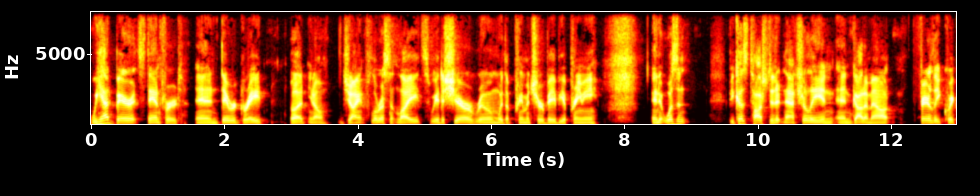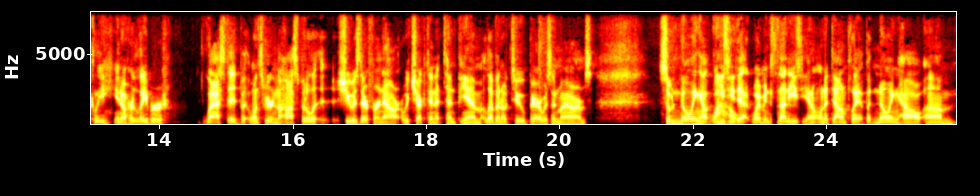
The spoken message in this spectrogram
we had Bear at Stanford and they were great, but you know, giant fluorescent lights. We had to share a room with a premature baby, a preemie. And it wasn't because Tosh did it naturally and, and got him out fairly quickly. You know, her labor lasted, but once we were in the hospital, she was there for an hour. We checked in at 10 p.m. 11:02. Bear was in my arms. So knowing how wow. easy that, well, I mean, it's not easy. I don't want to downplay it, but knowing how um,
